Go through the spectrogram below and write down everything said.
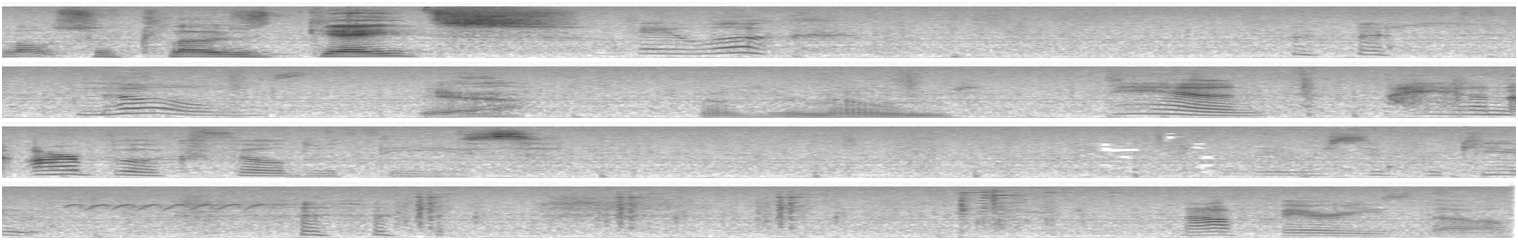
Lots of closed gates. Hey, look. Gnomes. Yeah, those are gnomes. Man, I had an art book filled with these. They were super cute. Not fairies, though.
